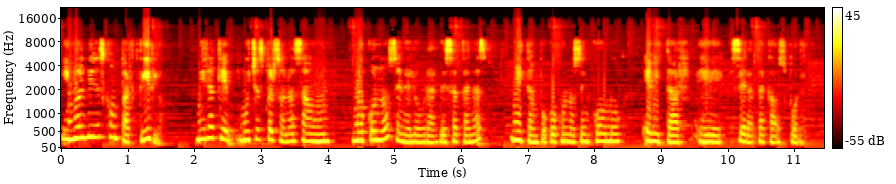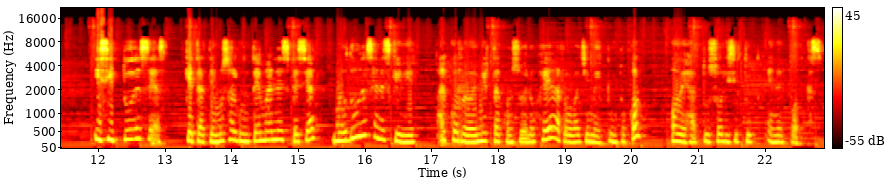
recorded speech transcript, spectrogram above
Y no olvides compartirlo. Mira que muchas personas aún no conocen el obrar de Satanás ni tampoco conocen cómo evitar eh, ser atacados por él. Y si tú deseas que tratemos algún tema en especial, no dudes en escribir al correo de mirtaconsuelog.com o dejar tu solicitud en el podcast.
